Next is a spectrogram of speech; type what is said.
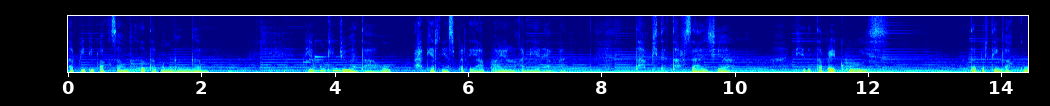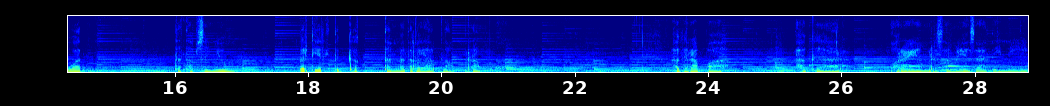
tapi dipaksa untuk tetap menggenggam. Dia mungkin juga tahu akhirnya seperti apa yang akan dia dapat, tapi tetap saja dia tetap egois, tetap bertingkah kuat, tetap senyum, berdiri tegak tanpa terlihat rapuh. Agar apa? Agar orang yang bersamanya saat ini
